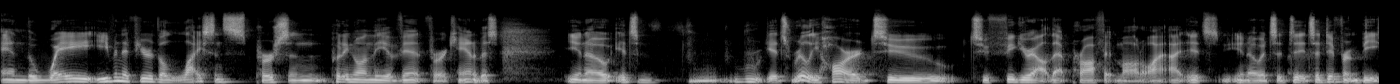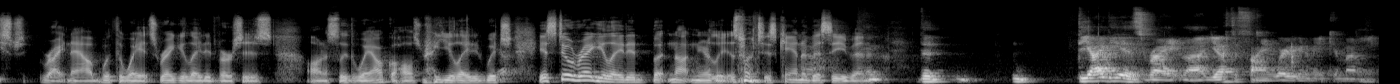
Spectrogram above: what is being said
and the way even if you're the licensed person putting on the event for a cannabis you know it's it's really hard to to figure out that profit model. I, I, it's you know it's a it's a different beast right now with the way it's regulated versus honestly the way alcohol is regulated, which yeah. is still regulated but not nearly as much as cannabis even. The the idea is right. Uh, you have to find where you're going to make your money.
